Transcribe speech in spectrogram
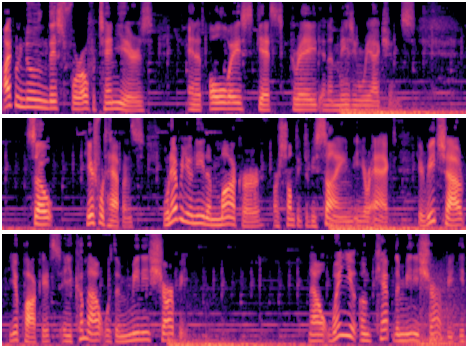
I've been doing this for over 10 years, and it always gets great and amazing reactions. So here's what happens. Whenever you need a marker or something to be signed in your act, you reach out in your pockets and you come out with a mini Sharpie. Now, when you uncap the mini Sharpie, it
